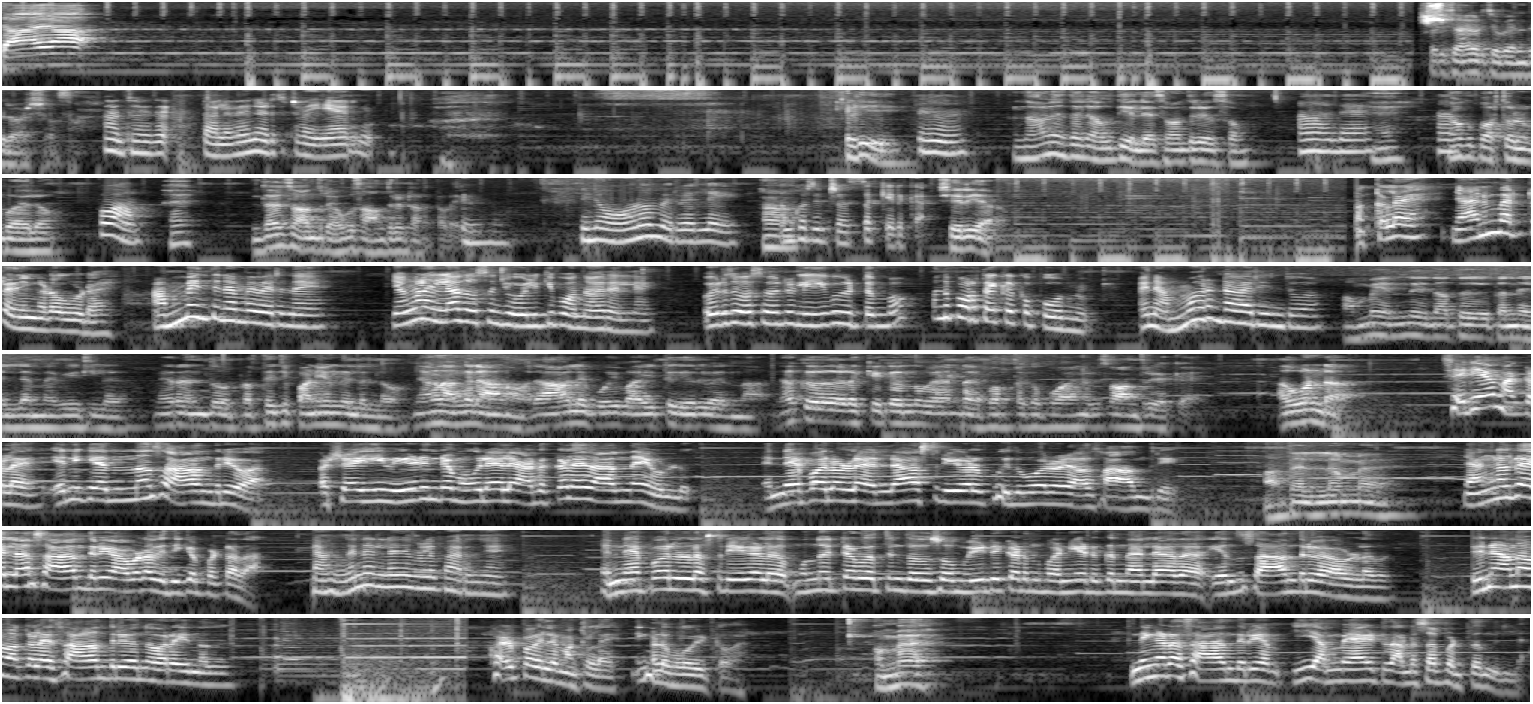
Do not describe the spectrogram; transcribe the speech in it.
ചായ. ഒരു ചായ കുടിച്ചപ്പോൾ എന്തൊരു ആശ്വാസം? അതെ അതെ. തലവേദന എടുത്തിട്ട് വയ്യായിരുന്നു. എടി നാളെ എന്തായാലും അവധിയല്ലേ? സ്വാതന്ത്ര്യ ദിവസം. അതെ. നമുക്ക് പുറത്തോളം പോയാലോ? പോവാം. എന്തായാലും സ്വാതന്ത്ര്യം നമുക്ക് സ്വാതന്ത്ര്യമായിട്ടാണ് പിന്നെ ഓണം വരുമല്ലേ നമുക്ക് കുറച്ച് ഡ്രസ്സൊക്കെ എടുക്കാം. ശരിയാ. മക്കളെ ഞാനും വരട്ടെ നിങ്ങളുടെ കൂടെ. അമ്മ എന്തിനമ്മ വരുന്നേ? ഞങ്ങൾ എല്ലാ ദിവസവും ജോലിക്ക് പോകുന്നവരല്ലേ? ഒരു ദിവസം ഒരു ലീവ് കിട്ടുമ്പോൾ ഒന്ന് പുറത്തേക്കൊക്കെ പോകുന്നു അതിന് അമ്മ വരേണ്ട കാര്യം എന്തുവാ? അമ്മ എന്ന് ഇതിനകത്ത് തന്നെ ഇല്ല അമ്മ വീട്ടിൽ? വേറെ എന്തോ പ്രത്യേകിച്ച് പണിയൊന്നും ഇല്ലല്ലോ ഞങ്ങൾ അങ്ങനെയാണോ? രാവിലെ പോയി വൈകിട്ട് കയറി വരുന്ന. ഞങ്ങൾക്ക് ഇടയ്ക്കൊക്കെ ഒന്ന് വേണ്ടേ പുറത്തൊക്കെ പോകാൻ ഒരു സ്വാതന്ത്ര്യമൊക്കെ? അതുകൊണ്ടാ. ശരിയാ മക്കളെ എനിക്ക് എന്നും സ്വാതന്ത്ര്യമാണ് പക്ഷേ ഈ വീടിന്റെ മൂലയിലെ അടുക്കളയിലാന്നേ ഉള്ളൂ. എന്നെ പോലുള്ള എല്ലാ സ്ത്രീകൾക്കും ഇതുപോലൊരു സ്വാതന്ത്ര്യം. അതല്ലമ്മേ. ഞങ്ങളുടെ എല്ലാം സ്വാതന്ത്ര്യം അവിടെ വിധിക്കപ്പെട്ടതാ. അങ്ങനെയല്ല ഞങ്ങൾ പറഞ്ഞേ? എന്നെ പോലുള്ള സ്ത്രീകൾ മുന്നൂറ്ററുപത്തഞ്ച് ദിവസവും വീട്ടിൽ കിടന്ന് പണിയെടുക്കുന്നല്ലാതെ എന്ത് സ്വാതന്ത്ര്യമാണ് ഉള്ളത്? ഇതിനാണോ മക്കളെ സ്വാതന്ത്ര്യം എന്ന് പറയുന്നത്? കുഴപ്പമില്ല മക്കളെ നിങ്ങൾ പോയിട്ടോ അമ്മേ. നിങ്ങളുടെ സ്വാതന്ത്ര്യം ഈ അമ്മയായിട്ട് തടസ്സപ്പെടുത്തുന്നില്ല.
